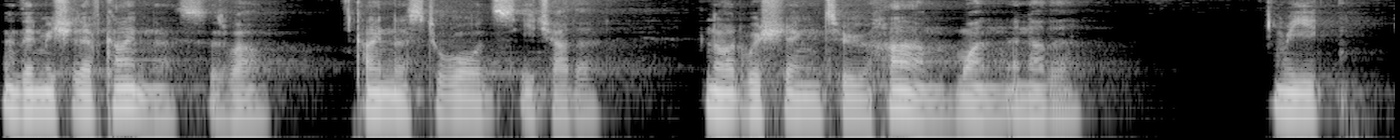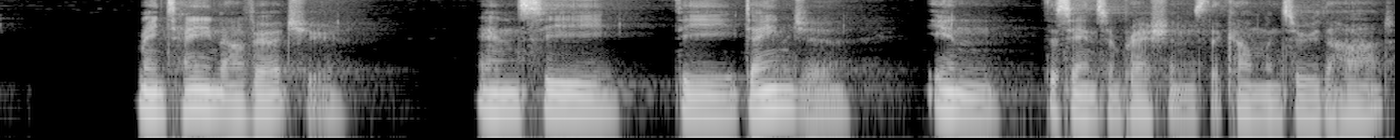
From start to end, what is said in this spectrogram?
and then we should have kindness as well. Kindness towards each other, not wishing to harm one another. We maintain our virtue and see the danger in the sense impressions that come into the heart.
